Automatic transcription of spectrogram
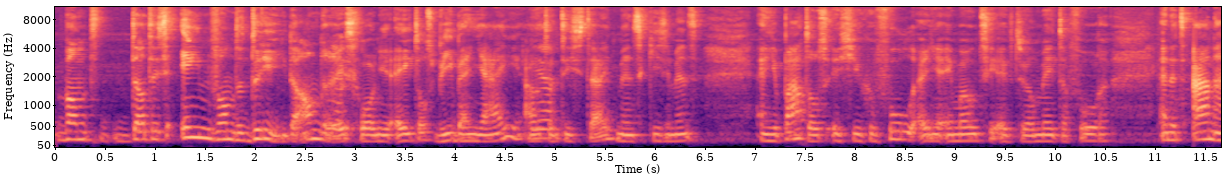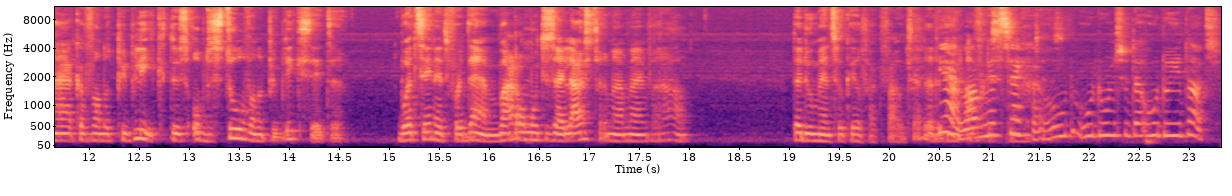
want dat is één van de drie. De andere is gewoon je ethos. Wie ben jij? Authenticiteit. Mensen kiezen mensen. En je pathos is je gevoel en je emotie, eventueel metaforen. En het aanhaken van het publiek. Dus op de stoel van het publiek zitten. What's in it for them? Waarom moeten zij luisteren naar mijn verhaal? Dat doen mensen ook heel vaak fout. Hè? Dat ja, wou ik net zeggen. Hoe, hoe, doen ze dat? hoe doe je dat?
